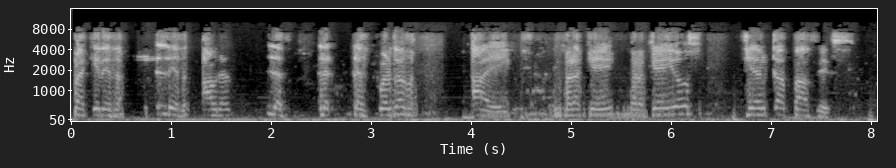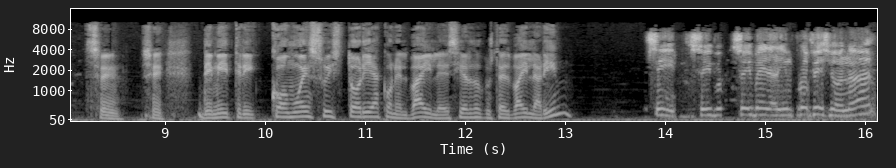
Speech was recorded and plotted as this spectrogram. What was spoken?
para que les, les abran las, las, las puertas a ellos, para que, para que ellos sean capaces. Sí, sí. Dimitri, ¿cómo es su historia con el baile? ¿Es cierto que usted es bailarín? Sí, soy, soy bailarín profesional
